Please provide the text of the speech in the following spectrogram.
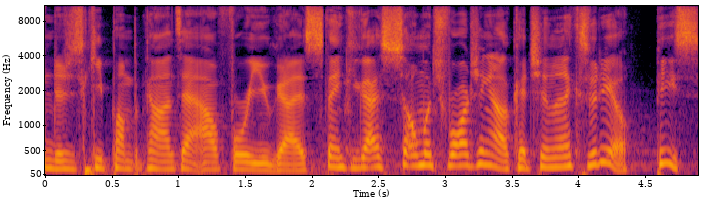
to just keep pumping content out for you guys. Thank you guys so much for watching, and I'll catch you in the next video. Peace.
